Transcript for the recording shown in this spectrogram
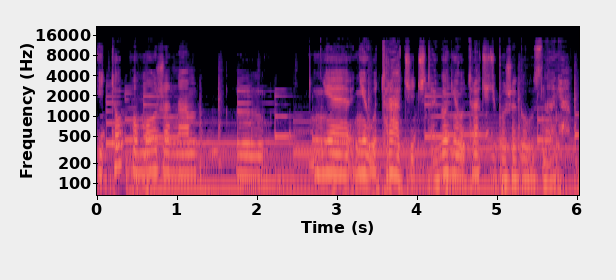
i to pomoże nam mm, nie, nie utracić tego, nie utracić Bożego uznania.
